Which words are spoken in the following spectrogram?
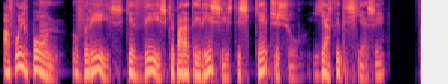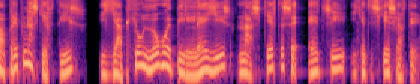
Αφού λοιπόν βρεις και δεις και παρατηρήσεις τη σκέψη σου για αυτή τη σχέση, θα πρέπει να σκεφτείς για ποιο λόγο επιλέγεις να σκέφτεσαι έτσι για τη σχέση αυτή.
